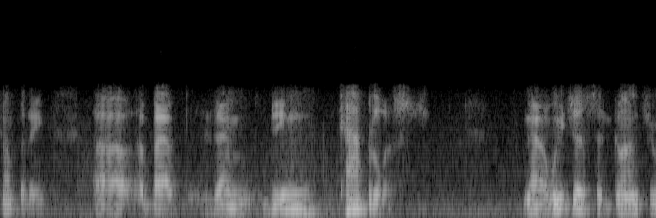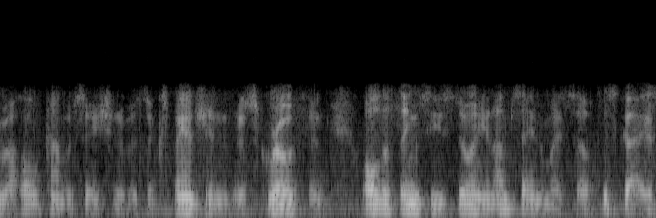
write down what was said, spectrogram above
company uh, about them being capitalists. Now, we just had gone through a whole conversation of his expansion, and his growth, and all the things he's doing. And I'm saying to myself, this guy is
